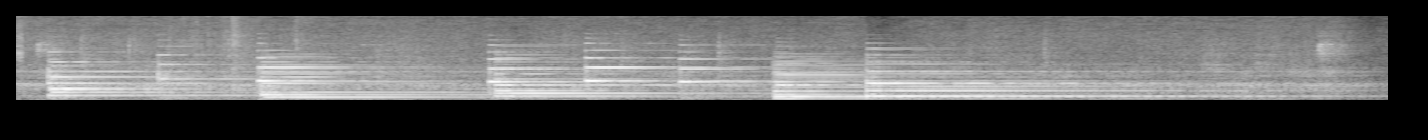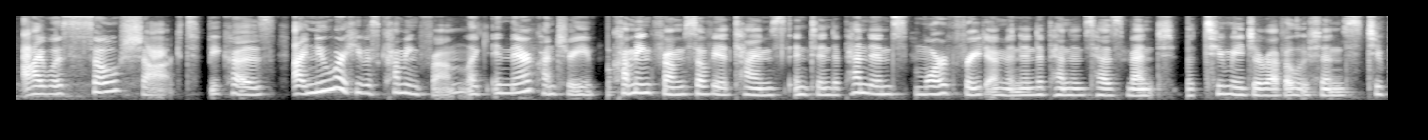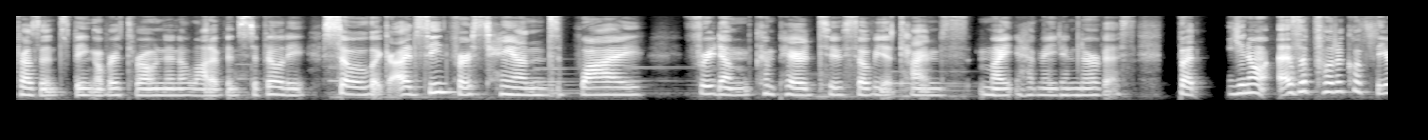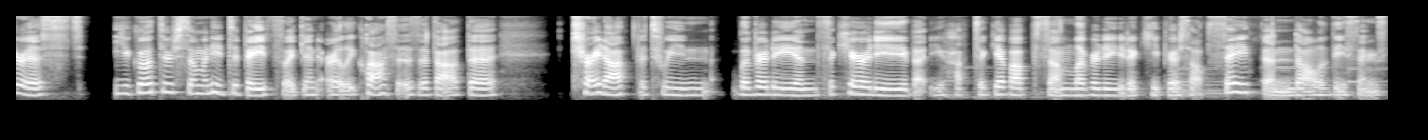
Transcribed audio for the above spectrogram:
I was so shocked because I knew where he was coming from. Like in their country, coming from Soviet times into independence, more freedom and independence has meant two major revolutions, two presidents being overthrown, and a lot of instability. So, like, I'd seen firsthand why freedom compared to Soviet times might have made him nervous. But, you know, as a political theorist, you go through so many debates like in early classes about the trade-off between liberty and security that you have to give up some liberty to keep yourself safe and all of these things.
